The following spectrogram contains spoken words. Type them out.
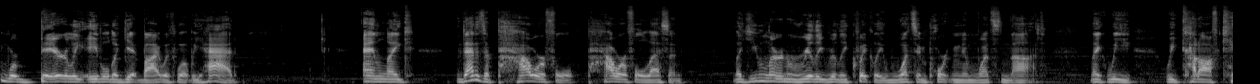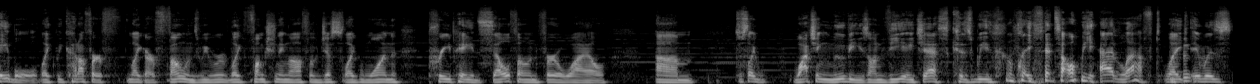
were barely able to get by with what we had, and like that is a powerful powerful lesson. Like you learn really really quickly what's important and what's not. Like we we cut off cable like we cut off our like our phones. We were like functioning off of just like one prepaid cell phone for a while. Um just like watching movies on VHS cuz we like that's all we had left. Like it was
